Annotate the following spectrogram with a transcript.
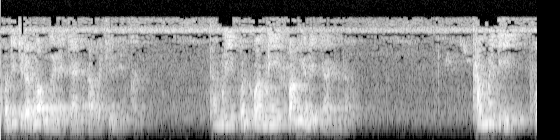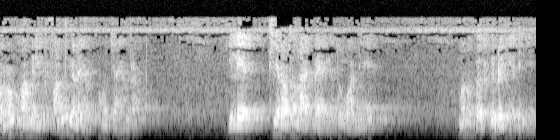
ผลที่จะระงอกเงยในใจของเราไปเช่นเดียวกันทำดีผลความดีฝังอยู่ในใจของเราทำไม่ดีผลของความไม่ดีฝังอยู่ในหัวใจของเรา กิเลสที่เราทั้งหลายแบกอยู่ทุกวันนี้ มันก็เกิดขึ้นโดยเหตุนี้เอง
